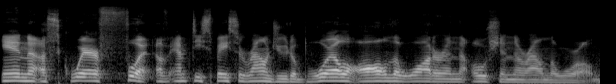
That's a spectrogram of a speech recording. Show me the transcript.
in a square foot of empty space around you to boil all the water in the ocean around the world.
